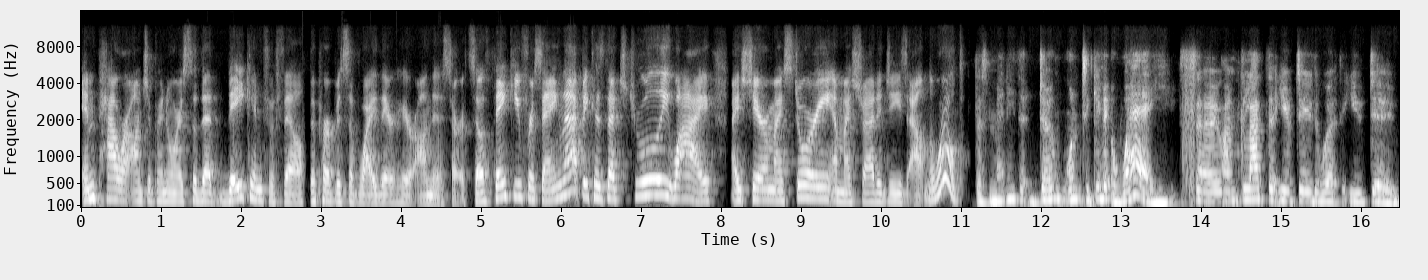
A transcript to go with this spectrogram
empower entrepreneurs so that they can fulfill the purpose of why they're here on this earth. So thank you for saying that because that's truly why I share my story and my strategies out in the world. There's many that don't want to give it away. So I'm glad that you do the work that you do.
